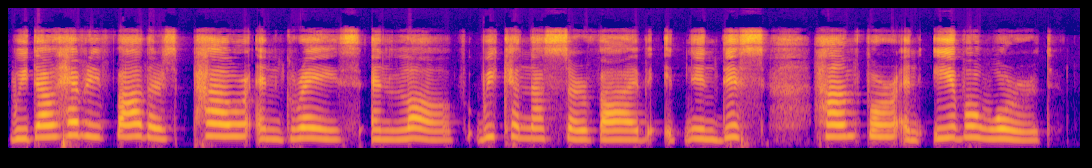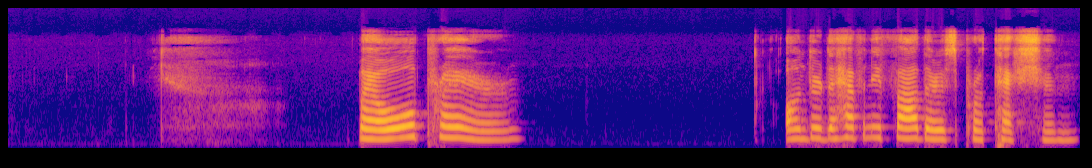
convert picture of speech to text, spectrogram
Without Heavenly Father's power and grace and love, we cannot survive in this harmful and evil world. My all prayer under the Heavenly Father's protection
